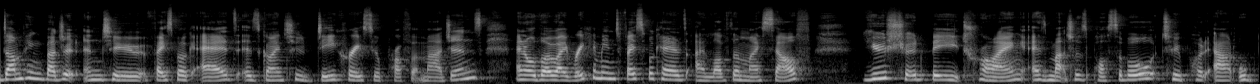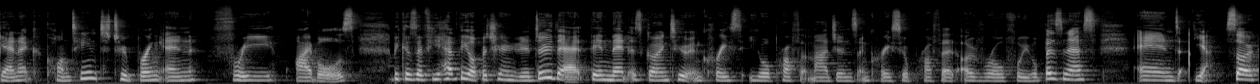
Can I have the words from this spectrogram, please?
dumping budget into Facebook ads is going to decrease your profit margins. And although I recommend Facebook ads, I love them myself you should be trying as much as possible to put out organic content to bring in free eyeballs. Because if you have the opportunity to do that, then that is going to increase your profit margins, increase your profit overall for your business. And yeah, so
